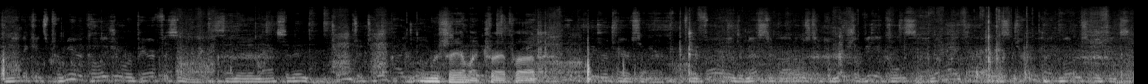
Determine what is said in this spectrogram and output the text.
Connecticut's premier collision repair facility. Sudden an accident? Turn to Turnpike I wish I had my tripod. Repair Center. From foreign domestic autos to commercial vehicles, when life happens, Turnpike Motors can fix it.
